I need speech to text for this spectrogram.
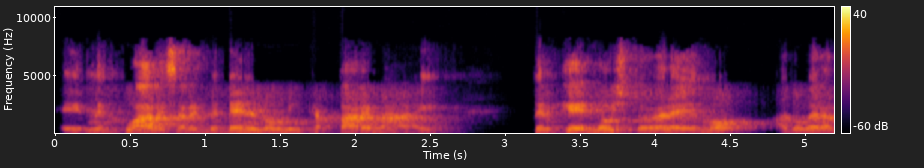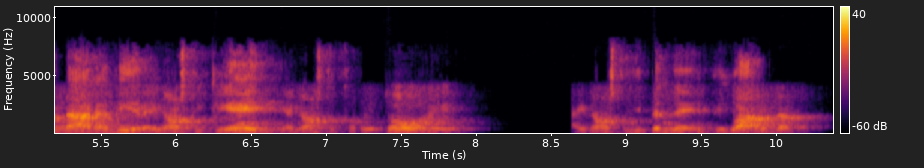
e nel quale sarebbe bene non incappare mai, perché noi ci troveremo a dover andare a dire ai nostri clienti, ai nostri fornitori, ai nostri dipendenti, guarda,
